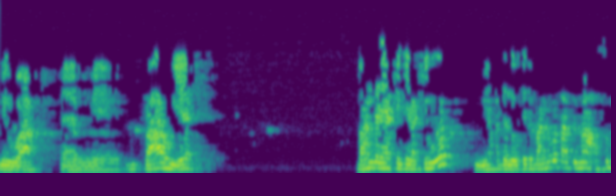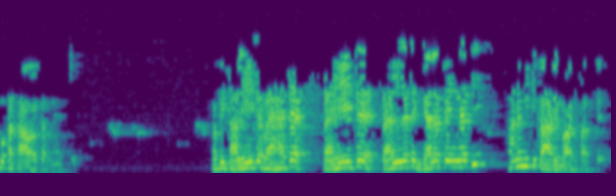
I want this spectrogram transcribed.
මෙවුවා මේ රාහුය බන්ධනයක් කියලා කිව්වොත් මේ අද ලෝකෙට බලනකොට අපි මා අසුබ කතාව කරන්නේ නැත්තේ. අපි තලයේට රැහැට රැහේට රැල්ලට ගැලපෙන්නේ නැති අනමිති කාර්ය බාටපත් වෙනවා.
